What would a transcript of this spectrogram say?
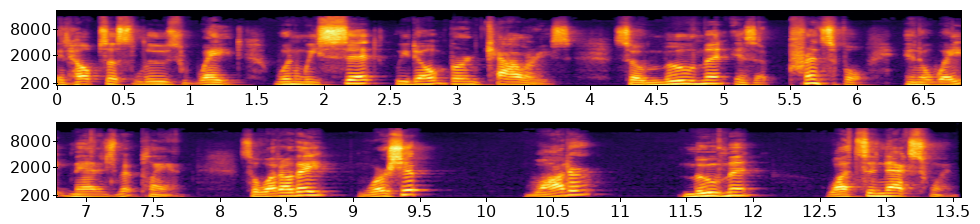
it helps us lose weight. When we sit, we don't burn calories. So, movement is a principle in a weight management plan. So, what are they? Worship, water, movement. What's the next one?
